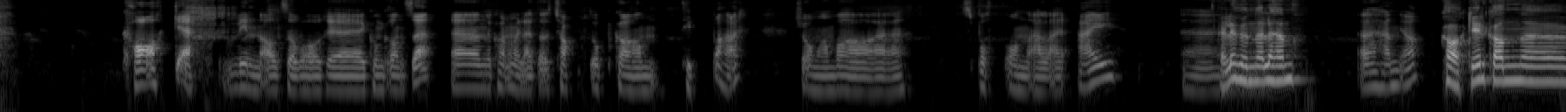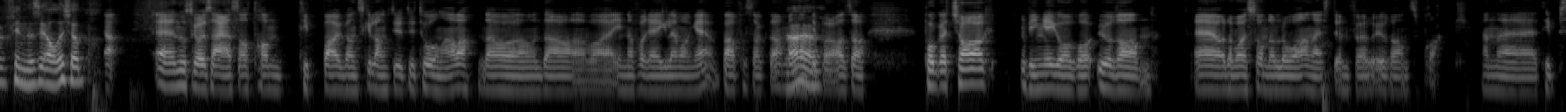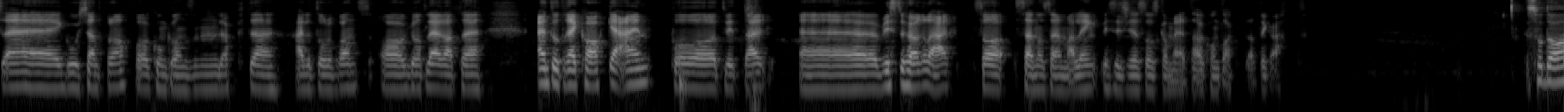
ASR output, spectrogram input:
Kake vinner altså vår eh, konkurranse. Eh, Nå kan vi vel lete kjapt opp hva han tippa her. Se om han var eh, spot on eller ei. Eller hun eller hen. eller hen, ja. Kaker kan finnes i alle kjønn. Eh, nå skal jo sies at han tippa ganske langt ut i toren her, da. Da, da var jeg innafor reglementet, bare for sagt da. Men Ja, ja. han tippa altså Pogacar, Vingegård og Uran. Eh, og det var jo sånn det lå an en stund før Uran sprakk. Men eh, tipset er godkjent for det, for konkurransen løpte hele Tour de France. Og gratulerer til 123 kake 1 på Twitter. Eh, hvis du hører det her, så send oss en melding. Hvis ikke, så skal vi ta kontakt etter hvert. Så da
